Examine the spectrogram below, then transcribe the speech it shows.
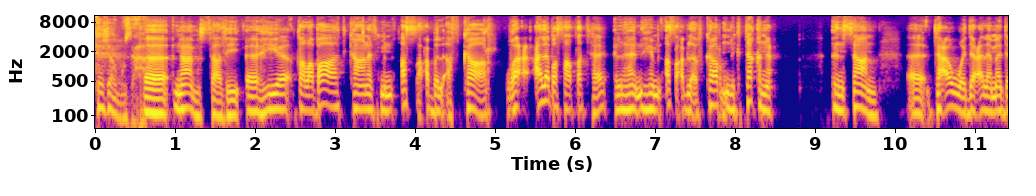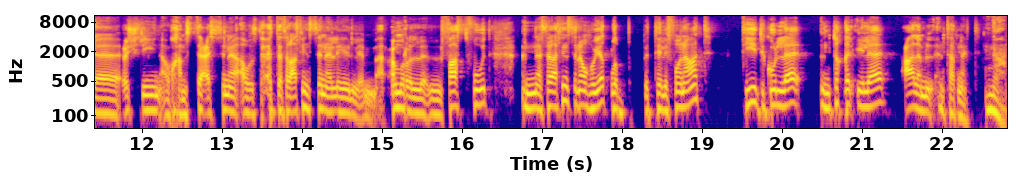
تجاوزها؟ آه نعم أستاذي. آه هي طلبات كانت من أصعب الأفكار وعلى بساطتها إنها هي من أصعب الأفكار أنك تقنع إنسان آه، تعود على مدى 20 أو 15 سنة أو حتى 30 سنة عمر ال fast food انه 30 سنة وهو يطلب بالتليفونات تيجي تقول له انتقل إلى عالم الإنترنت. نعم.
